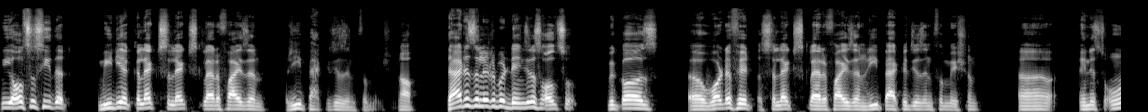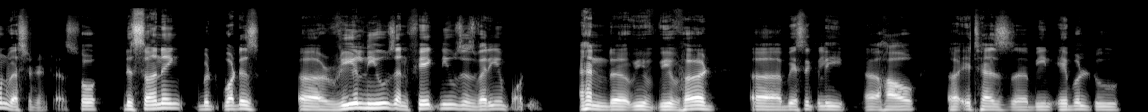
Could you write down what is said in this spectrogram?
we also see that media collects, selects, clarifies, and repackages information. Now, that is a little bit dangerous also because uh, what if it selects, clarifies, and repackages information uh, in its own vested interest? So, discerning what is uh, real news and fake news is very important. And uh, we've, we've heard uh, basically uh, how it has been able to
